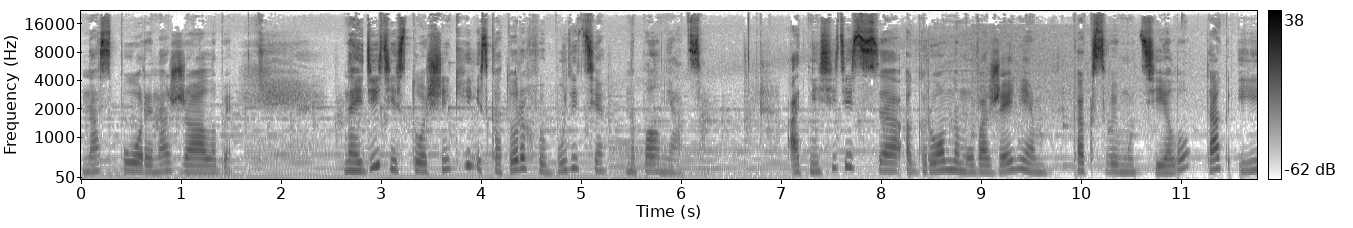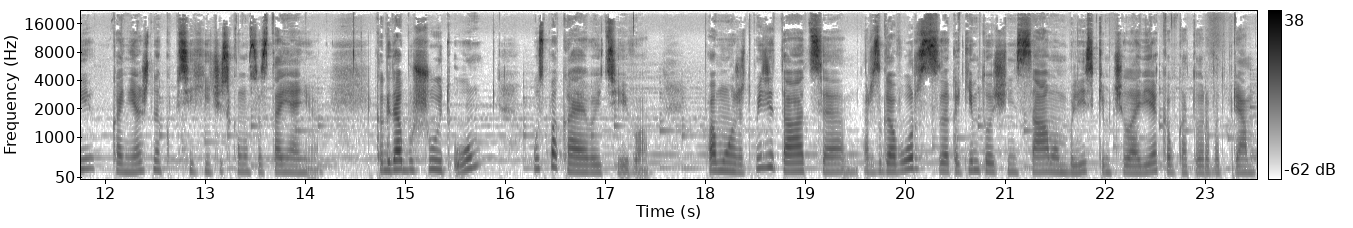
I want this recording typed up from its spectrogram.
на споры, на жалобы. Найдите источники, из которых вы будете наполняться. Отнеситесь с огромным уважением как к своему телу, так и, конечно, к психическому состоянию. Когда бушует ум, успокаивайте его. Поможет медитация, разговор с каким-то очень самым близким человеком, который вот прям,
